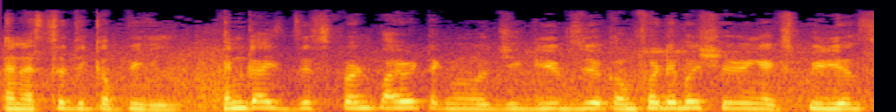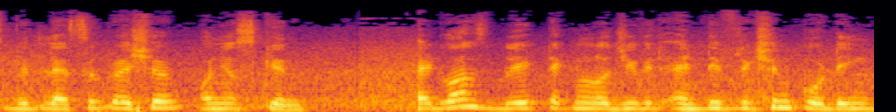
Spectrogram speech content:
and aesthetic appeal. And guys, this front pivot technology gives you a comfortable shaving experience with lesser pressure on your skin. Advanced blade technology with anti-friction coating,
